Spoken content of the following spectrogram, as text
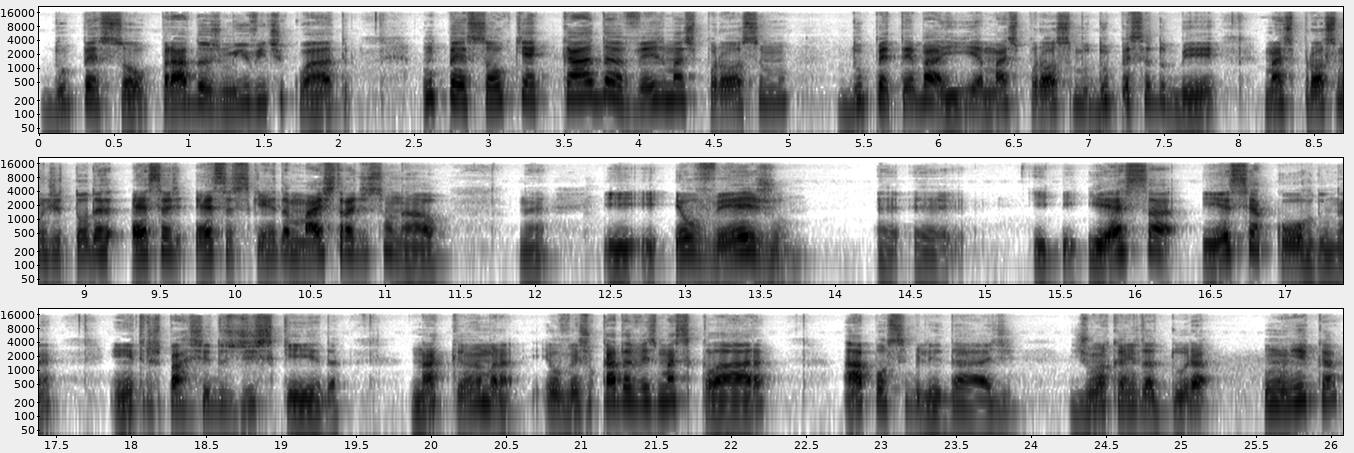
do PSOL para 2024. Um PSOL que é cada vez mais próximo do PT Bahia, mais próximo do PCdoB, mais próximo de toda essa, essa esquerda mais tradicional. Né? E, e eu vejo é, é, e, e, essa, e esse acordo né, entre os partidos de esquerda na Câmara, eu vejo cada vez mais clara a possibilidade de uma candidatura única,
